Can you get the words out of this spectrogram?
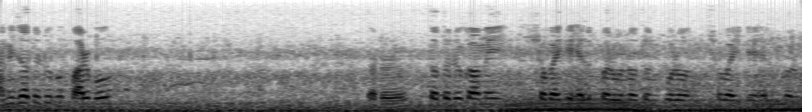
আমি যতটুকু পারব, তত, ততটুকু আমি সবাইকে হেল্প করব, নতুন পুরন সবাইকে হেল্প করব।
